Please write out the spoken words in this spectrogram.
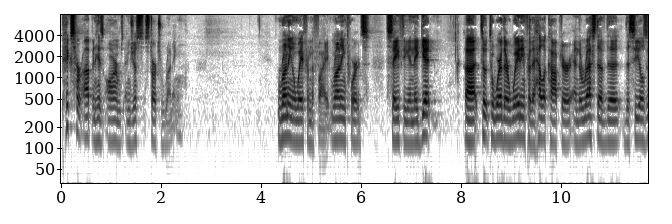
picks her up in his arms and just starts running. Running away from the fight, running towards safety. And they get uh, to, to, where they're waiting for the helicopter, and the rest of the, the SEALs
